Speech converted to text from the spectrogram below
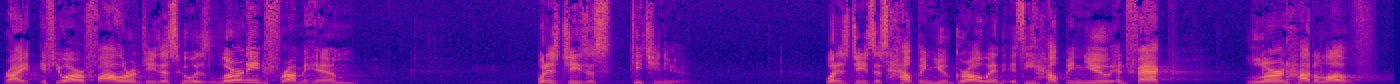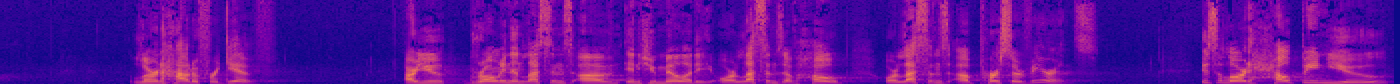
right, if you are a follower of Jesus who is learning from Him, what is Jesus teaching you? What is Jesus helping you grow in? Is he helping you, in fact, learn how to love? Learn how to forgive? Are you growing in lessons of in humility or lessons of hope or lessons of perseverance? Is the Lord helping you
